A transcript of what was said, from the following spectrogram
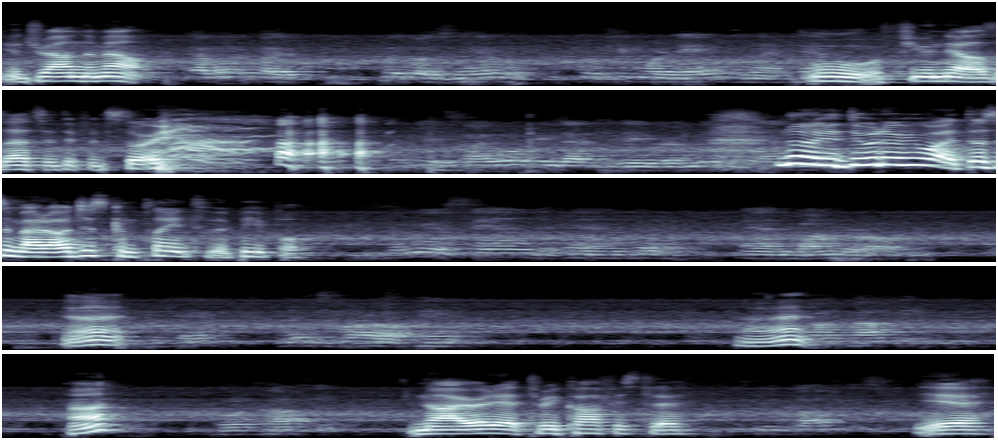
You drown them out. How about if I put those nails, put a few more nails in that can? Ooh, a few nails. That's a different story. Okay, so I won't do that today, but I'm gonna sand. no, you do whatever you want. It doesn't matter. I'll just complain to the people. Uh, tomorrow I'll paint. Alright. Huh? No, I already had three coffees today. Three coffees? Yeah.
